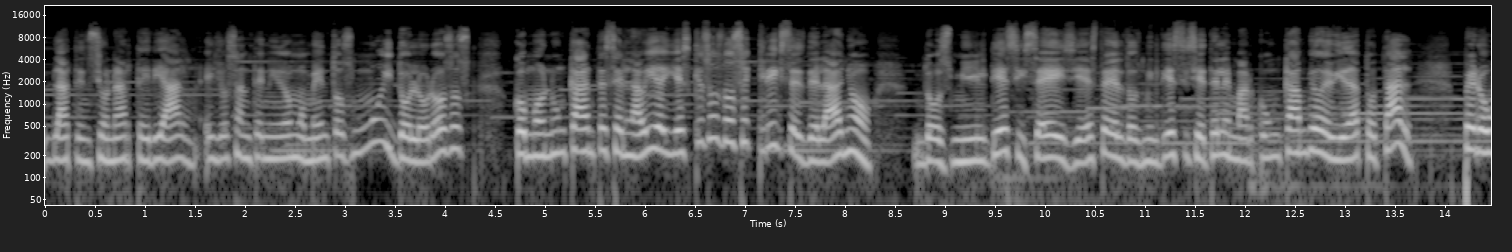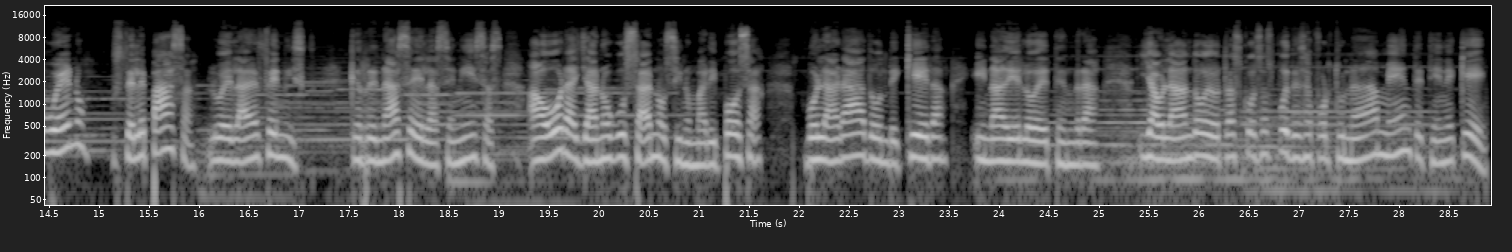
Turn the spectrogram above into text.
la tensión arterial. Ellos han tenido momentos muy dolorosos como nunca antes en la vida. Y es que esos dos eclipses del año 2016 y este del 2017 le marcó un cambio de vida total. Pero bueno, usted le pasa lo del ave fénix que renace de las cenizas, ahora ya no gusano, sino mariposa, volará donde quiera y nadie lo detendrá. Y hablando de otras cosas, pues desafortunadamente tiene que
